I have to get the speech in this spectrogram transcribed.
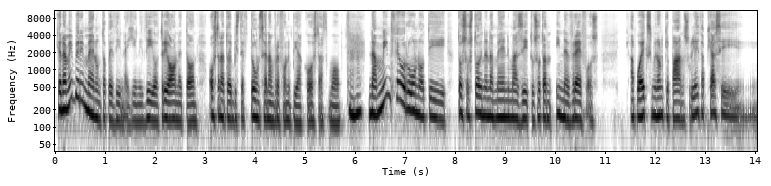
και να μην περιμένουν το παιδί να γίνει δύο-τριών ετών ώστε να το εμπιστευτούν σε έναν βρεφονιπιακό Να μην θεωρούν ότι το σωστό είναι να μένει μαζί τους όταν είναι βρέφος. Από έξι μηνών και πάνω σου λέει θα πιάσει η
